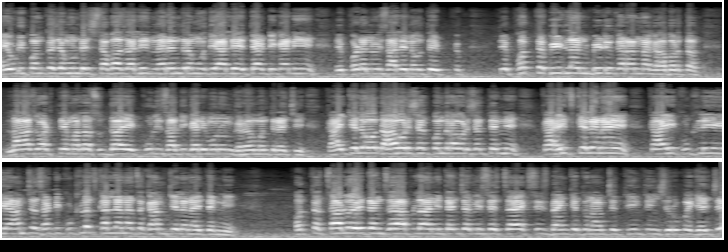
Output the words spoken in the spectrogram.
एवढी पंकजा मुंडे सभा झाली नरेंद्र मोदी आले त्या ठिकाणी हे फडणवीस आले नव्हते. ते फक्त बीडला आणि बीडकरांना घाबरतात. लाज वाटते मला सुद्धा एक पोलीस अधिकारी म्हणून गृहमंत्र्याची. काय केलं हो? दहा वर्षात पंधरा वर्षात त्यांनी? काहीच केले नाही. काही कुठली आमच्यासाठी कुठलंच कल्याणाचं काम केलं नाही त्यांनी. फक्त चालू आहे त्यांचं आपलं आणि त्यांच्या मिसेसचा ऍक्सिस बँकेतून आमचे तीन तीनशे रुपये घ्यायचे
